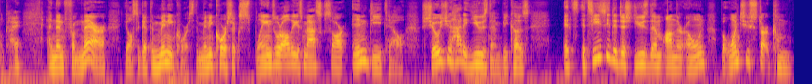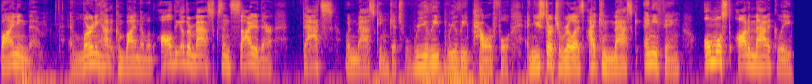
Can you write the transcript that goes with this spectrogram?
Okay. And then from there, you also get the mini course. The mini course explains what all these masks are in detail, shows you how to use them because it's, it's easy to just use them on their own, but once you start combining them and learning how to combine them with all the other masks inside of there, that's when masking gets really, really powerful. And you start to realize I can mask anything almost automatically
